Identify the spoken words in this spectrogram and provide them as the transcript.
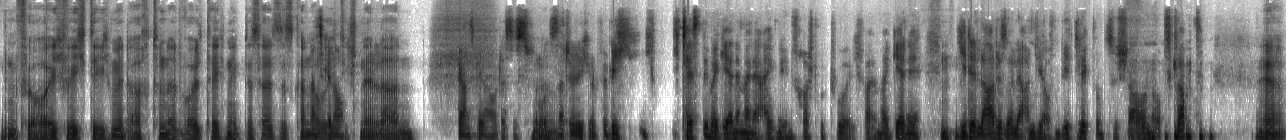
Und für euch wichtig mit 800 Volt Technik, das heißt, es kann Ganz auch genau. richtig schnell laden. Ganz genau, das ist für ja. uns natürlich und für mich, ich, ich, teste immer gerne meine eigene Infrastruktur. Ich fahre immer gerne jede Ladesäule an, die auf den Weg liegt, um zu schauen, ob es klappt. Ja,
